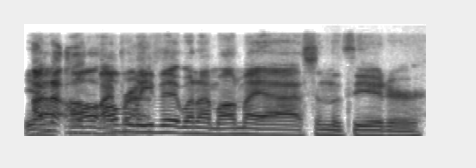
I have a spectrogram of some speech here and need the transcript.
yeah, I'll, I'll believe it when I'm on my ass in the theater,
